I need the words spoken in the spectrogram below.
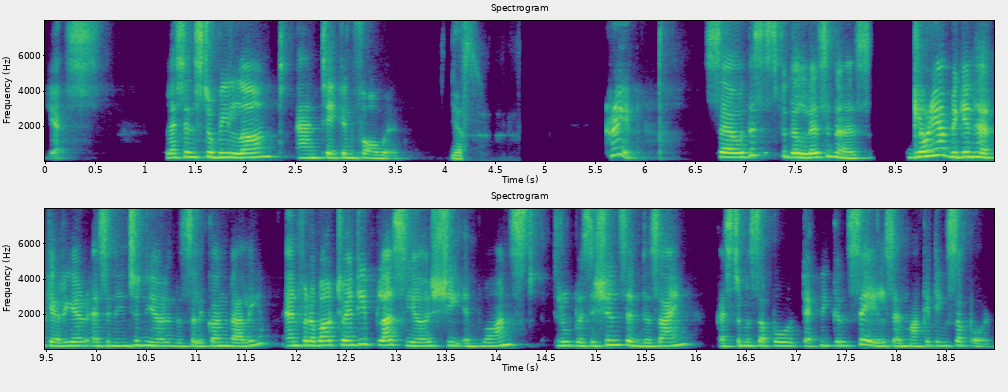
yes. Lessons to be learned and taken forward. Yes. Great. So, this is for the listeners. Gloria began her career as an engineer in the Silicon Valley, and for about 20 plus years, she advanced through positions in design, customer support, technical sales, and marketing support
